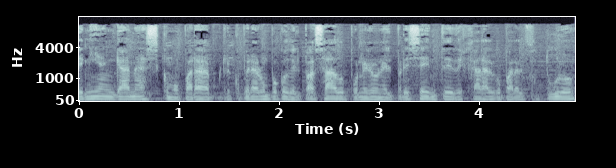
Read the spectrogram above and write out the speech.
tenían ganas como para recuperar un poco del pasado, ponerlo en el presente, dejar algo para el futuro.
